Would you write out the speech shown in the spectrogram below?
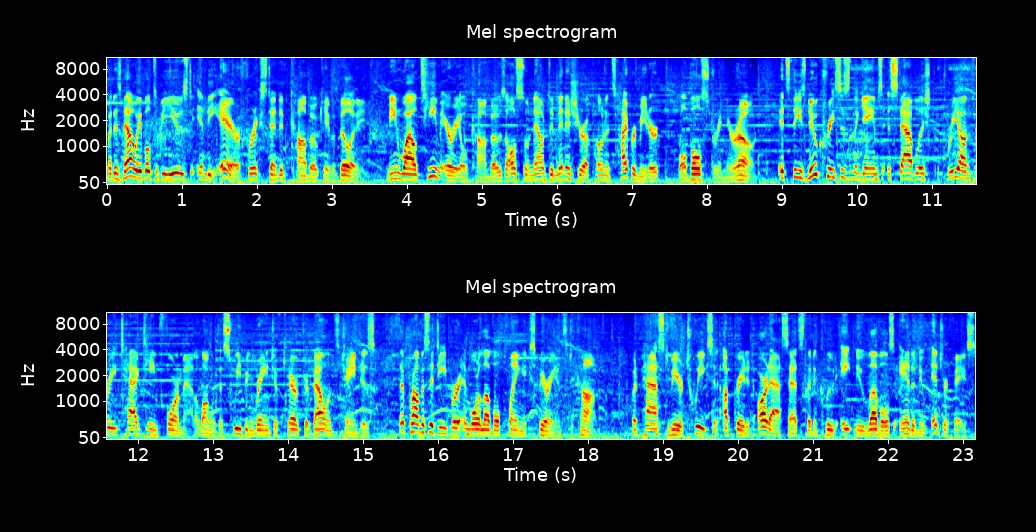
but is now able to be used in the air for extended combo capability. Meanwhile, team aerial combos also now diminish your opponent's hypermeter while bolstering your own. It's these new creases in the game's established 3 on 3 tag team format, along with a sweeping range of character balance changes, that promise a deeper and more level playing experience to come. But past mere tweaks and upgraded art assets that include 8 new levels and a new interface,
